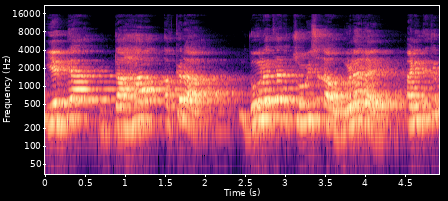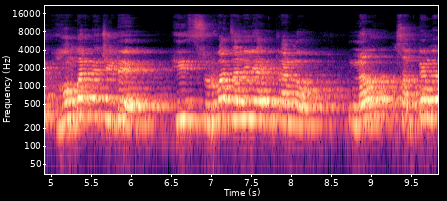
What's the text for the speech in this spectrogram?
येत्या दहा अकरा दोन हजार चोवीसला होणार आहे. आणि त्याची फॉर्म भरण्याची डेट ही सुरुवात झालेली आहे मित्रांनो. नऊ सप्टेंबर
